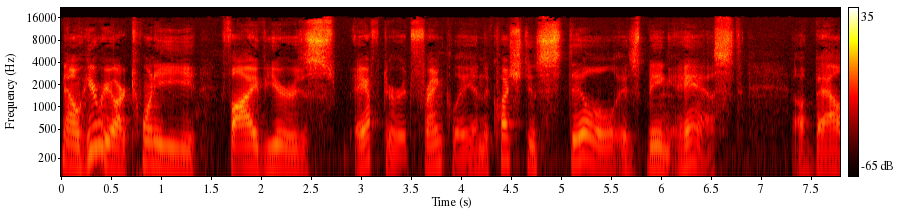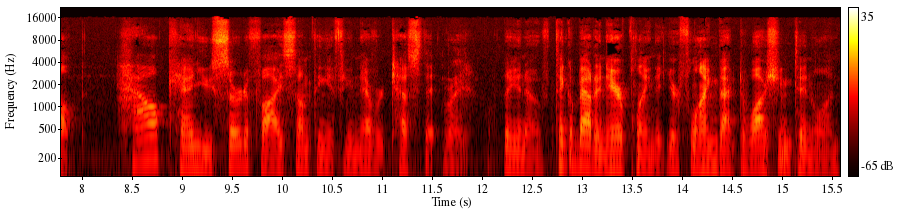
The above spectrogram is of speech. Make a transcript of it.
Now here we are, 25 years after it, frankly, and the question still is being asked about how can you certify something if you never test it? Right. You know, think about an airplane that you're flying back to Washington on.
